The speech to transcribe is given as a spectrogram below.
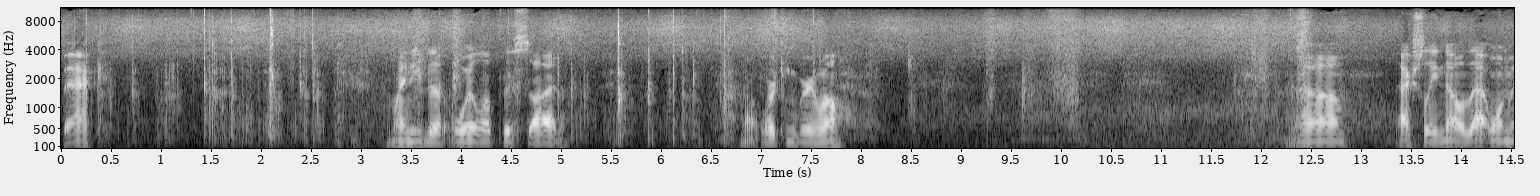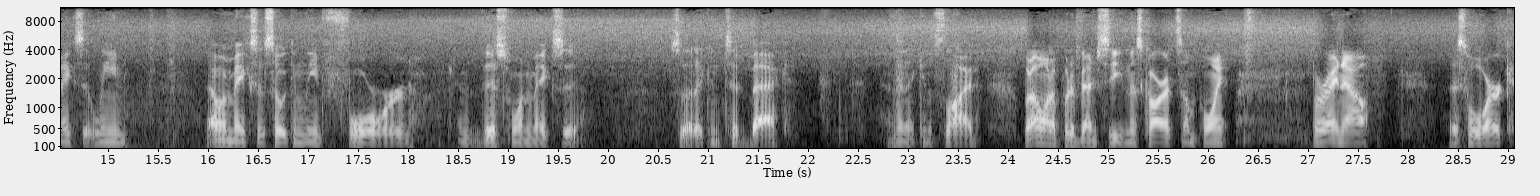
back. I might need to oil up this side. Not working very well. Um, actually, no, that one makes it lean. That one makes it so it can lean forward, and this one makes it so that it can tip back, and then it can slide. But I want to put a bench seat in this car at some point. But right now, this will work.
